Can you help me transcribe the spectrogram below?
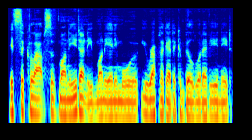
it's the collapse of money. You don't need money anymore. Your replicator can build whatever you need.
